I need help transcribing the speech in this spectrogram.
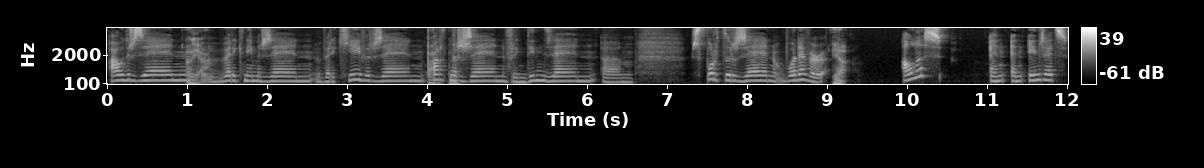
ouder zijn, Oh ja. werknemer zijn, werkgever zijn, partner, Partner. zijn, vriendin zijn, ehm, sporter zijn, whatever. Ja. Alles. En, en enerzijds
